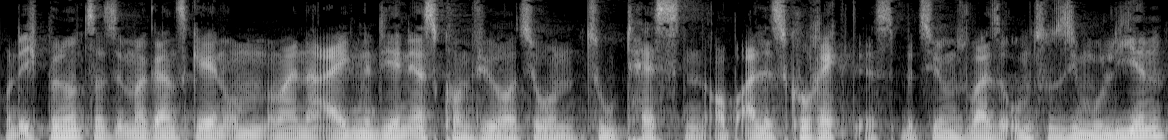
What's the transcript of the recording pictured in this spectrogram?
Und ich benutze das immer ganz gern, um meine eigene DNS-Konfiguration Informationen zu testen, ob alles korrekt ist, beziehungsweise um zu simulieren,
